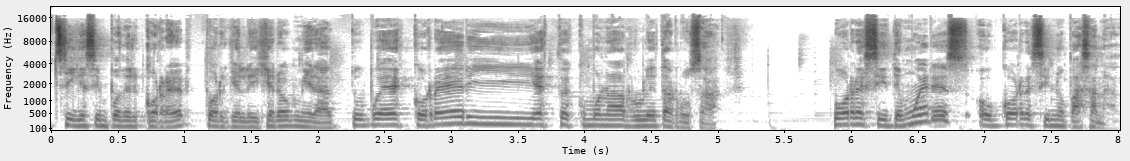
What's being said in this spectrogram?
sigue sin poder correr porque le dijeron, mira, tú puedes correr y esto es como una ruleta rusa corre si te mueres o corre si no pasa nada.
